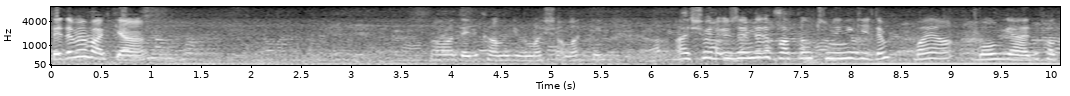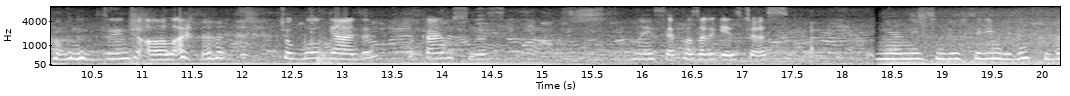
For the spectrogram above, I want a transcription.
Dedeme bak ya. Aa delikanlı gibi maşallah diyeyim. Ay şöyle üzerimde de Fatma'nın tüneni giydim. Baya bol geldi. Fatma bunu duyunca ağlar. Çok bol geldi. Bakar mısınız? Neyse pazarı gezeceğiz. Yiyenler için göstereyim dedim. Şurada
